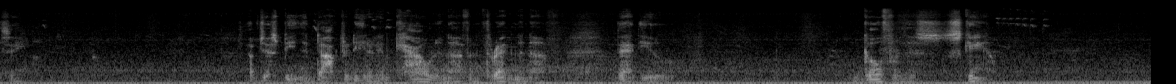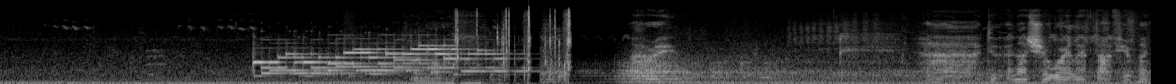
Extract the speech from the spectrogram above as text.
See? Of just being indoctrinated and cowed enough and threatened enough that you go for this scam. I'm not sure where I left off here, but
